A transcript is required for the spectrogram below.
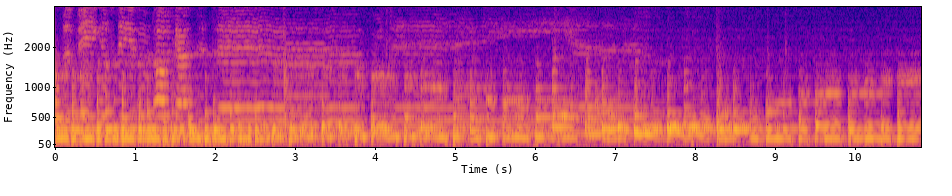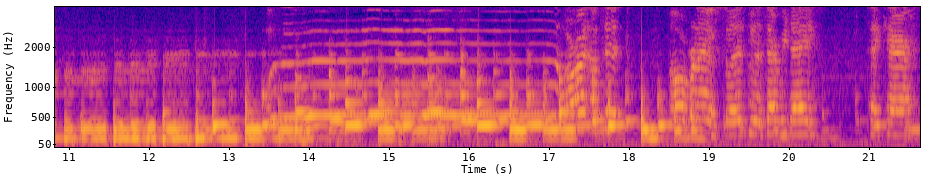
It's the Vegan Stephen podcast. It's Take care.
